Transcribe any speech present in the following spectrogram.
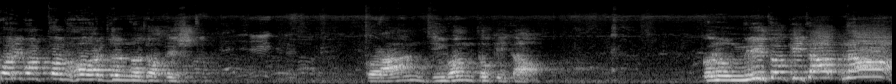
পরিবর্তন হওয়ার জন্য যথেষ্ট। কোরআন জীবন্ত কিতাব। কোন মৃত কিতাব না।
